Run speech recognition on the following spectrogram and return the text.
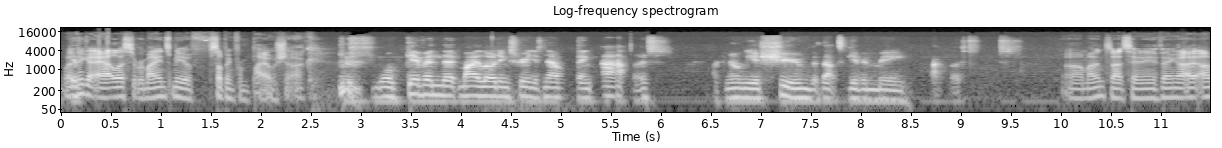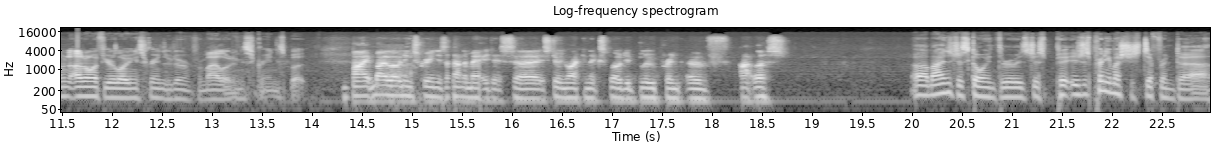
When I think of Atlas, it reminds me of something from Bioshock. Well, given that my loading screen is now saying Atlas, I can only assume that that's giving me Atlas. Uh, mine's not saying anything. I, I'm, I don't know if your loading screens are different from my loading screens, but My my loading screen is animated. It's uh, it's doing like an exploded blueprint of Atlas. uh, mine's just going through. It's just it's just pretty much just different uh,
